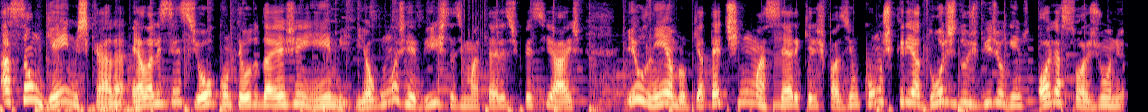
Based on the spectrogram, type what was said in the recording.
Ação Games, cara, ela licenciou o conteúdo da EGM e algumas revistas e matérias especiais. Eu lembro que até tinha uma série que eles faziam com os criadores dos videogames. Olha só, Júnior,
